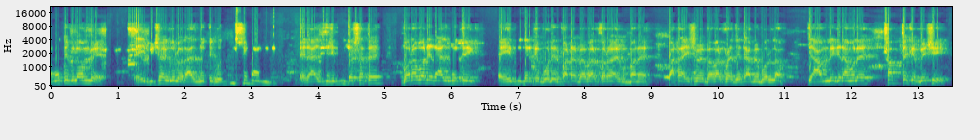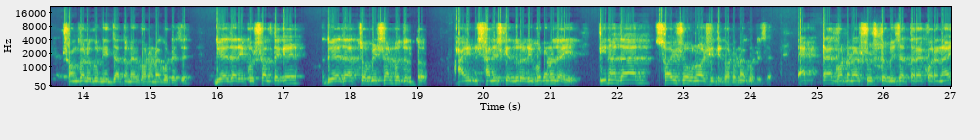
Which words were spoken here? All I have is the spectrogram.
অনতিবিলম্বে এই বিষয়গুলো রাজনৈতিক উদ্দেশ্যে না নিয়ে রাজনীতিবিদদের সাথে বরাবরই রাজনৈতিক হিন্দুদেরকে বলির পাঠা ব্যবহার করা হয় মানে পাঠা হিসেবে ব্যবহার করা যেটা আমি বললাম যে আওয়ামী লীগের আমলে সব থেকে বেশি সংখ্যালঘু নির্যাতনের ঘটনা ঘটেছে। দুই সাল থেকে দুই সাল পর্যন্ত আইন সালিশ কেন্দ্র রিপোর্ট অনুযায়ী তিন হাজার ছয়শো উনআশিটি ঘটনা ঘটেছে। একটা ঘটনার সুষ্ঠু বিচার তারা করে নাই।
